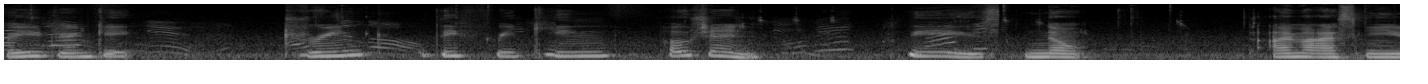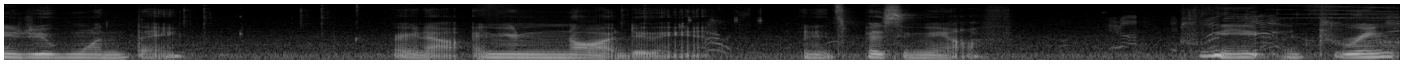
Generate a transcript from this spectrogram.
Are you drinking? Drink the freaking potion. Please. No. I'm asking you to do one thing right now, and you're not doing it. And it's pissing me off. Please drink.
